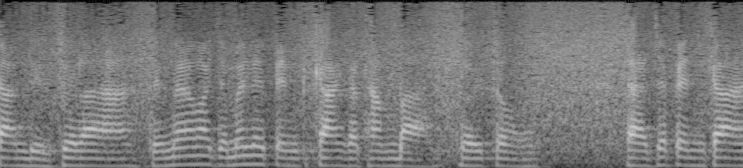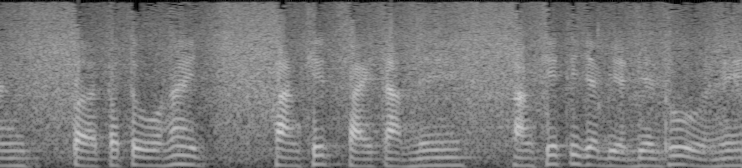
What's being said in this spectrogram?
การดื่มสุราถึงแม้ว่าจะไม่ได้เป็นการกระทำบาปโดยตรง แต่จะเป็นการเปิดประตูให้ความคิดไฟต่ำนี้ ความคิดที่จะเบียดเบียนผู้อื่นนี้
